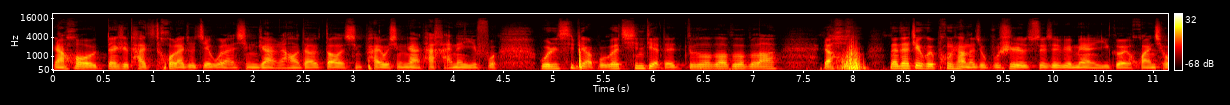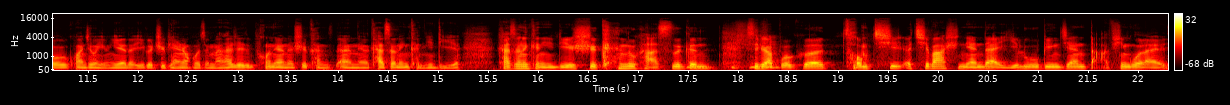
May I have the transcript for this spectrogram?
然后，但是他后来就接过来《星战》，然后到到拍过《星战》，他还那一副我是斯皮尔伯格钦点的，巴拉巴拉巴拉巴拉。然后，那他这回碰上的就不是随随便便一个环球环球影业的一个制片人或怎么样，他这次碰见的是肯呃那个凯瑟琳肯尼迪，凯瑟琳肯尼迪是跟卢卡斯跟斯皮尔伯格从七七八十年代一路并肩打拼过来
